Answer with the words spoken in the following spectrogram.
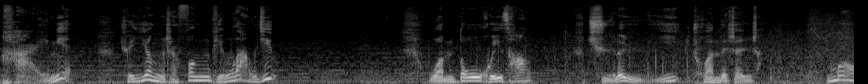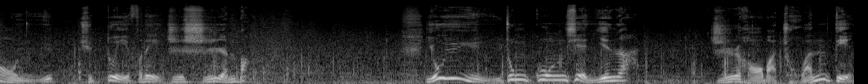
海面却硬是风平浪静。我们都回舱。取了雨衣穿在身上，冒雨去对付那只食人蚌。由于雨中光线阴暗，只好把船顶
